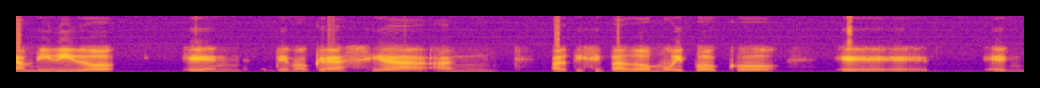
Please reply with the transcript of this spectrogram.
han vivido en democracia, han participado muy poco eh, en,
